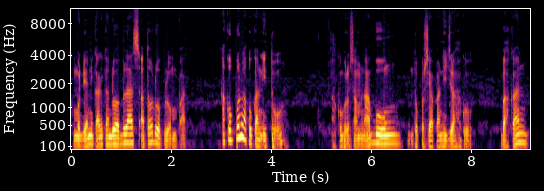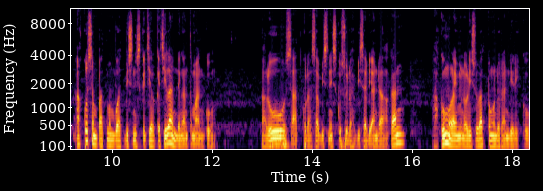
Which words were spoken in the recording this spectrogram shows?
kemudian dikalikan 12 atau 24. Aku pun lakukan itu. Aku berusaha menabung untuk persiapan hijrahku. Bahkan aku sempat membuat bisnis kecil-kecilan dengan temanku. Lalu saat kurasa bisnisku sudah bisa diandalkan, Aku mulai menulis surat pengunduran diriku.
